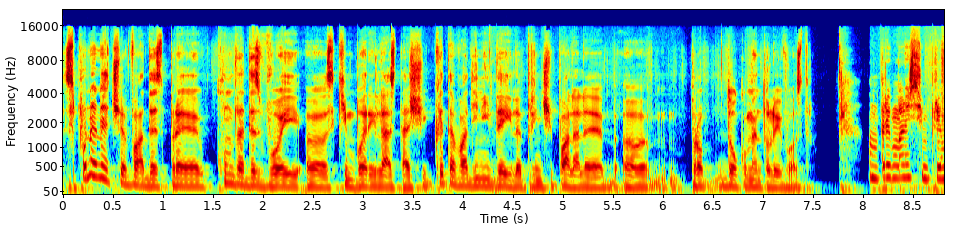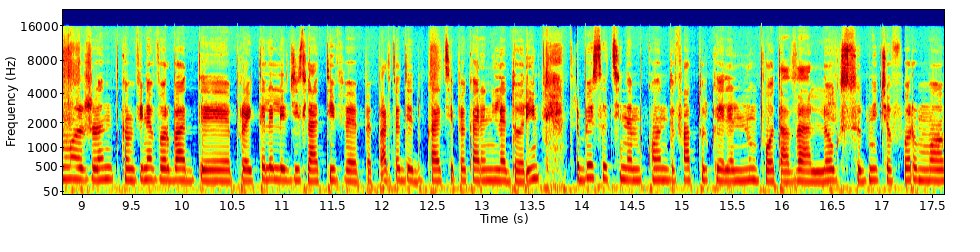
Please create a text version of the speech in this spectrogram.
spune-ne ceva despre cum vedeți voi uh, schimbările astea și câteva din ideile principale ale uh, pro- documentului vostru. În primul și în primul rând, când vine vorba de proiectele legislative pe partea de educație pe care ni le dorim, trebuie să ținem cont de faptul că ele nu pot avea loc sub nicio formă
